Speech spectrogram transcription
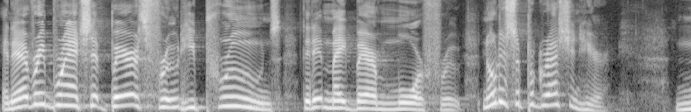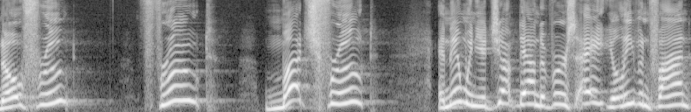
And every branch that bears fruit, he prunes that it may bear more fruit. Notice a progression here no fruit, fruit, much fruit. And then when you jump down to verse 8, you'll even find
